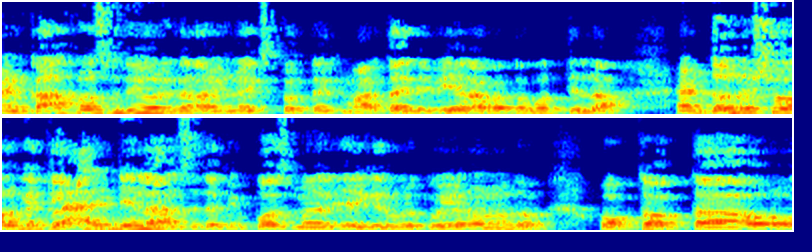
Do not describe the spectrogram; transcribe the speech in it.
ಅಂಡ್ ಕಾಕ್ರೋಚ್ ಸುದ್ದಿ ಅವರಿಂದ ನಾವು ಇನ್ನೂ ಎಕ್ಸ್ಪೆಕ್ಟ್ ಮಾಡ್ತಾ ಇದೀವಿ, ಏನಾಗುತ್ತೋ ಗೊತ್ತಿಲ್ಲ. ಅಂಡ್ ಧನುಷ್ ಅವ್ರಿಗೆ ಕ್ಲಾರಿಟಿ ಇಲ್ಲ ಅನ್ಸುತ್ತೆ ಬಿಗ್ ಬಾಸ್ ಮೇಲೆ ಹೇಗಿರ್ಬೇಕು, ಏನು ಅನ್ನೋದು. ಹೋಗ್ತಾ ಹೋಗ್ತಾ ಅವರು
